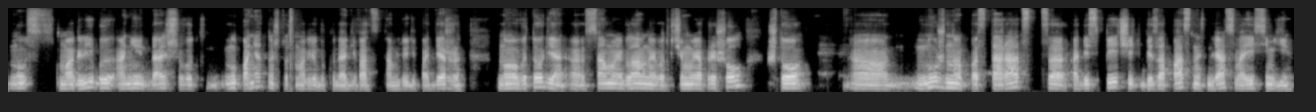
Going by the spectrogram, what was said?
ну, смогли бы они дальше, вот, ну, понятно, что смогли бы куда деваться, там люди поддержат, но в итоге а, самое главное, вот к чему я пришел, что э, нужно постараться обеспечить безопасность для своей семьи,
